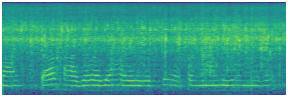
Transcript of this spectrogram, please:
মাছটা ভাজা ভাজা হয়ে গেছে এখন নামিয়ে নেব।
